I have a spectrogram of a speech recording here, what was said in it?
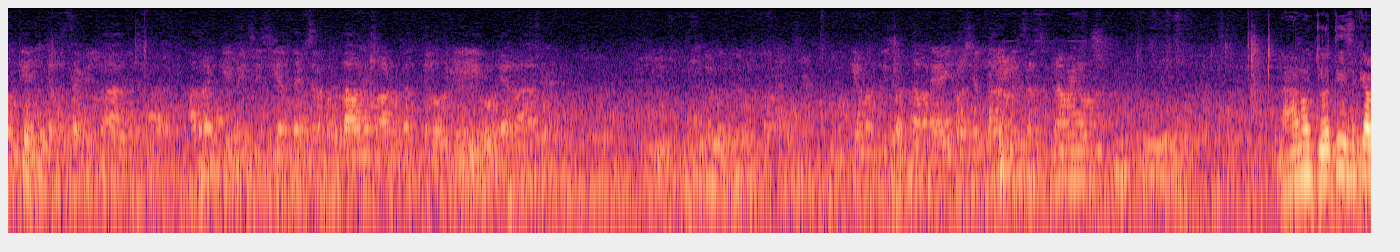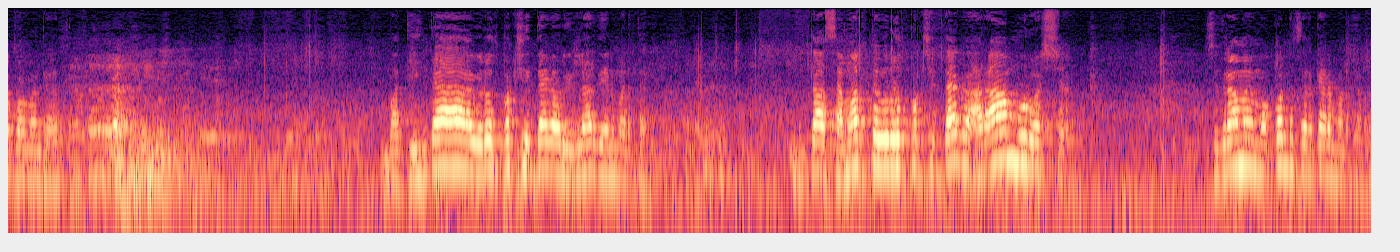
ಒಂದೇನು ಕೆಲಸ ಆಗಿಲ್ಲ ಅದರ ಕೆ ಪಿ ಸಿ ಸಿ ಅಧ್ಯಕ್ಷರ ಬದಲಾವಣೆ ಮಾಡ್ಬೇಕಂತ ಕೆಲವರು ಡೈಲಿ ಹೋಗ್ಯಾರ. ಮುಖ್ಯಮಂತ್ರಿ ಬದಲಾವಣೆ, ಐದು ವರ್ಷ ಇರ್ತಾರೆ ಸರ್ ಸಿದ್ದರಾಮಯ್ಯ ಅವರು ನಾನು ಜ್ಯೋತಿಷ್ ಕೇಳ್ಕೊಂಡು ಬಂದು ಹೇಳ್ತೇನೆ. ಮತ್ತು ಇಂಥ ವಿರೋಧ ಪಕ್ಷ ಇದ್ದಾಗ ಅವ್ರು ಇರ್ಲಾರ್ದು ಏನು ಮಾಡ್ತಾರೆ? ಇಂಥ ಸಮರ್ಥ ವಿರೋಧ ಪಕ್ಷ ಇದ್ದಾಗ ಆರಾಮ್ ಮೂರು ವರ್ಷ ಸಿದ್ದರಾಮಯ್ಯ ಮಕ್ಕೊಂಡು ಸರ್ಕಾರ ಮಾಡ್ತಾರೆ.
